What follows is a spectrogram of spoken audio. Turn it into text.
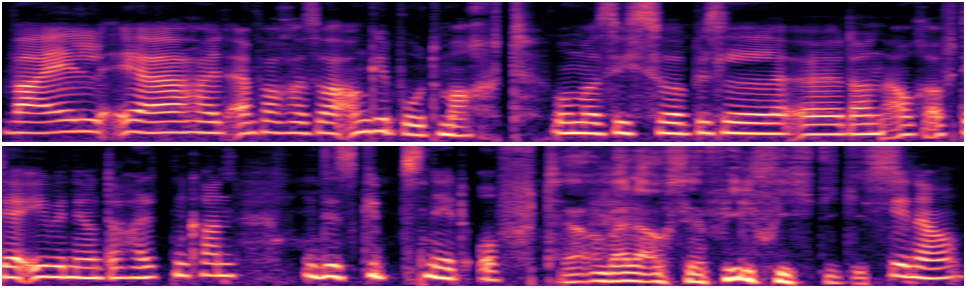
weil er halt einfach so ein Angebot macht, wo man sich so ein bisschen äh, dann auch auf der Ebene unterhalten kann. Und das gibt es nicht oft. Ja, und weil er auch sehr vielfältig ist. Genau.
